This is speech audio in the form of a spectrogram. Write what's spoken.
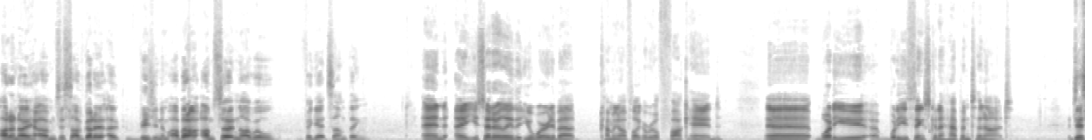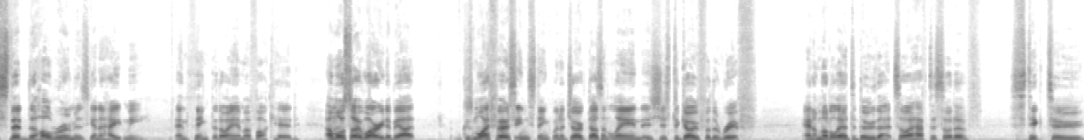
I don't know. I'm just I've got a, a vision, but I- I'm certain I will forget something. And uh, you said earlier that you're worried about coming off like a real fuckhead. Uh, what do you uh, What do you think's going to happen tonight? Just that the whole room is going to hate me and think that I am a fuckhead. I'm also worried about because my first instinct when a joke doesn't land is just to go for the riff, and I'm not allowed to do that. So I have to sort of stick to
